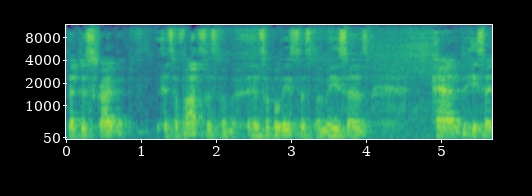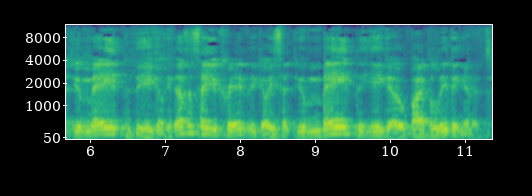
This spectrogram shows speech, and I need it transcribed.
that describe it. It's a thought system, it's a belief system. He says, And he said, You made the ego. He doesn't say you created the ego, he said, You made the ego by believing in it.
